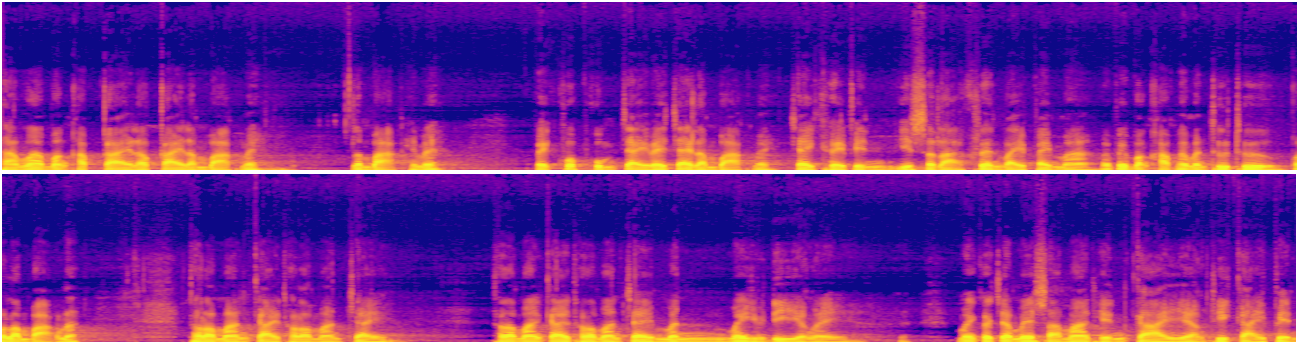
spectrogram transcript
ถามว่าบังคับกายแล้วกายลำบากไหมลำบากใช่ไหมไปควบคุมใจไว้ใจลำบากไหมใจเคยเป็นอิสระเคลื่อนไหวไปมาไม่ไปบังคับให้มันทื่อๆก็ลำบากนะทรมานกายทรมานใจ ทรมานกายทรมานใจมันไม่ดียังไง มันก็จะไม่สามารถเห็นกายอย่างที่กายเป็น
